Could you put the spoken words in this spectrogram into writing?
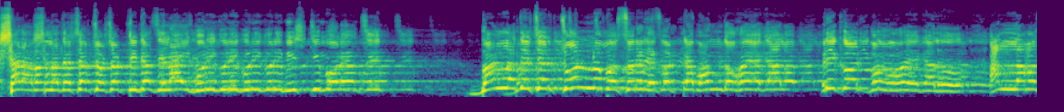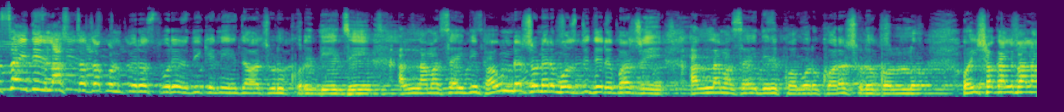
সারা বাংলাদেশের চৌষট্টিটা জেলায় ঘুরি ঘুরি ঘুরি ঘুরি বৃষ্টি পড়েছে। বাংলাদেশের চল্ল বছরের রেকর্ডটা বন্ধ হয়ে গেল, রেকর্ড ভঙ্গ হয়ে গেল। আল্লামা সাইদির লাশটা যখন পিরোজপুরের দিকে নিয়ে যাওয়া শুরু করে দিয়েছে, আল্লামা সাইদি ফাউন্ডেশনের মসজিদের পাশে আল্লামা সাইদির কবর করা শুরু করল। ওই সকালবেলা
